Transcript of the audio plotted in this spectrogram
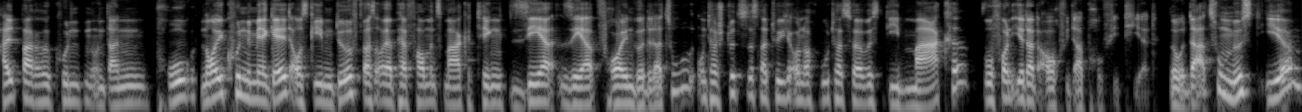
haltbarere Kunden und dann pro Neukunde mehr Geld ausgeben dürft, was euer Performance Marketing sehr, sehr freuen würde. Dazu unterstützt es natürlich auch noch guter Service die Marke, wovon ihr dann auch wieder profitiert. So, dazu müsst ihr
